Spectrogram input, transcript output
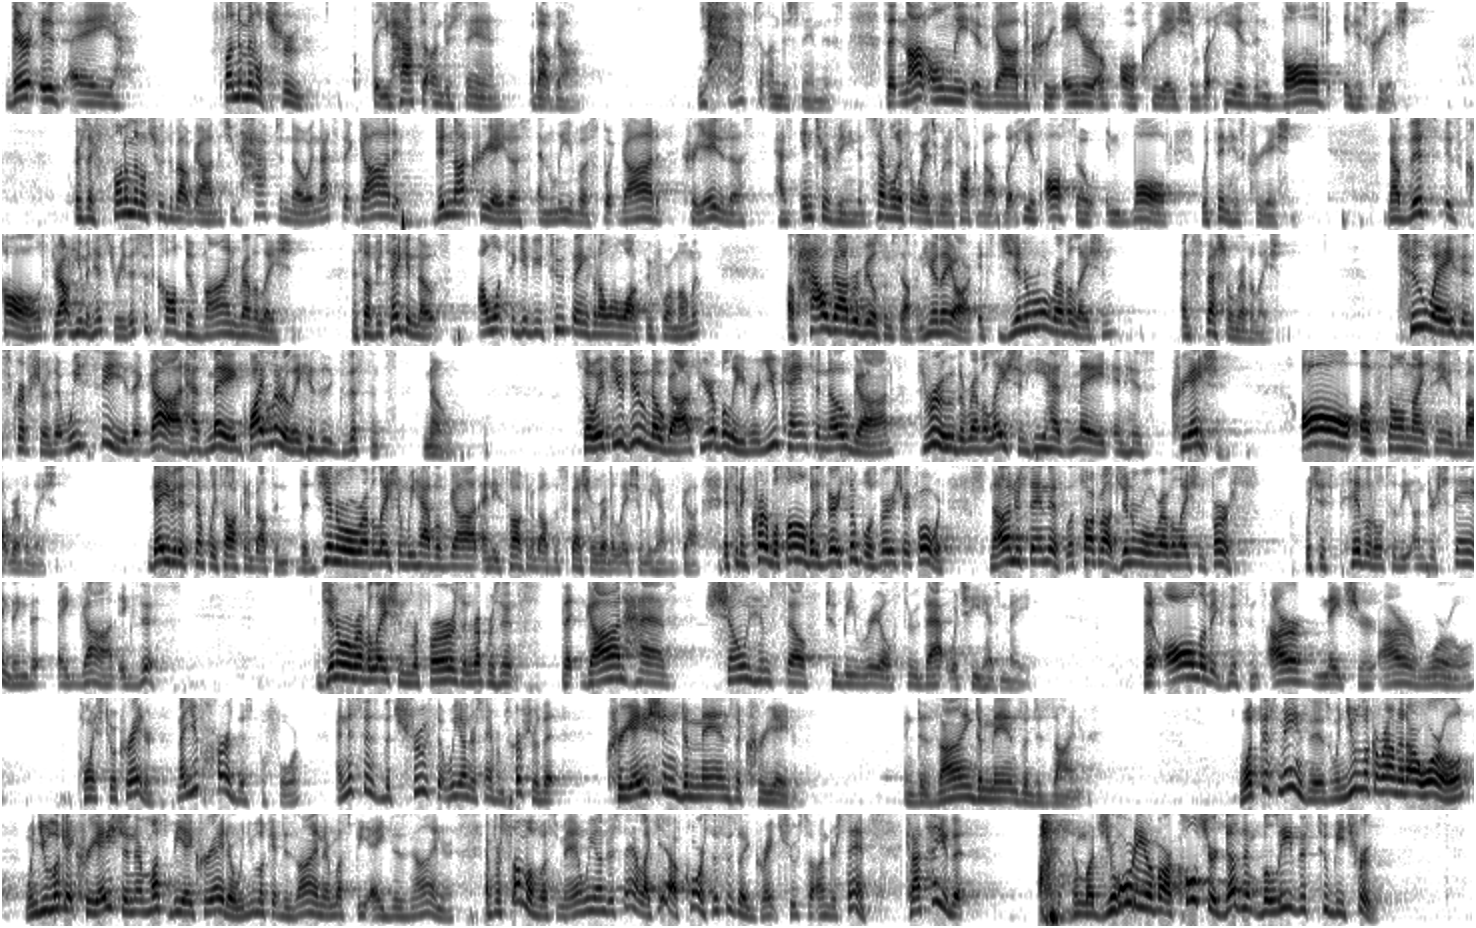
There is a fundamental truth that you have to understand about God. You have to understand this that not only is God the creator of all creation, but he is involved in his creation. There's a fundamental truth about God that you have to know, and that's that God did not create us and leave us, but God created us, has intervened in several different ways we're going to talk about, but he is also involved within his creation. Now, this is called, throughout human history, this is called divine revelation. And so, if you're taking notes, I want to give you two things that I want to walk through for a moment of how God reveals himself. And here they are it's general revelation and special revelation. Two ways in Scripture that we see that God has made, quite literally, his existence known. So, if you do know God, if you're a believer, you came to know God through the revelation he has made in his creation. All of Psalm 19 is about revelation. David is simply talking about the, the general revelation we have of God, and he's talking about the special revelation we have of God. It's an incredible psalm, but it's very simple, it's very straightforward. Now, understand this. Let's talk about general revelation first, which is pivotal to the understanding that a God exists. General revelation refers and represents that God has shown himself to be real through that which he has made. That all of existence, our nature, our world, points to a creator. Now, you've heard this before, and this is the truth that we understand from Scripture that creation demands a creator, and design demands a designer. What this means is when you look around at our world, when you look at creation, there must be a creator. When you look at design, there must be a designer. And for some of us, man, we understand, like, yeah, of course, this is a great truth to understand. Can I tell you that the majority of our culture doesn't believe this to be true?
